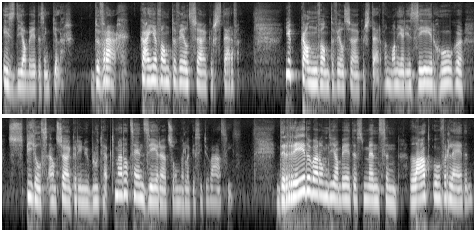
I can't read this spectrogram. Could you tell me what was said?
is diabetes een killer? De vraag, kan je van te veel suiker sterven? Je kan van te veel suiker sterven wanneer je zeer hoge spiegels aan suiker in je bloed hebt, maar dat zijn zeer uitzonderlijke situaties. De reden waarom diabetes mensen laat overlijden,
